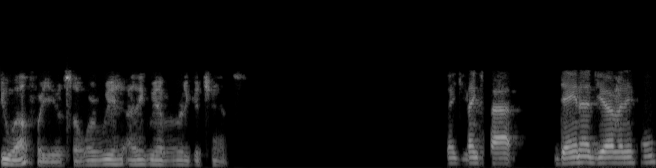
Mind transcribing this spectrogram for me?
do well for you. So we're, we I think we have a really good chance. Thank you. Thanks, Pat. Dana, do you have anything?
